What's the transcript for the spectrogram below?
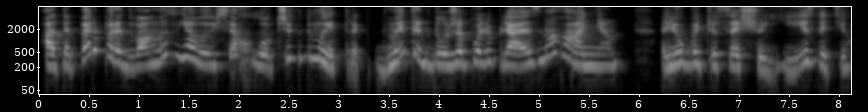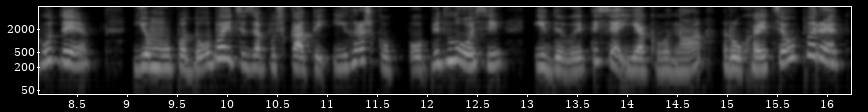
А тепер перед вами з'явився хлопчик Дмитрик. Дмитрик дуже полюбляє змагання, любить усе, що їздить і гуде. Йому подобається запускати іграшку по підлозі і дивитися, як вона рухається уперед.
